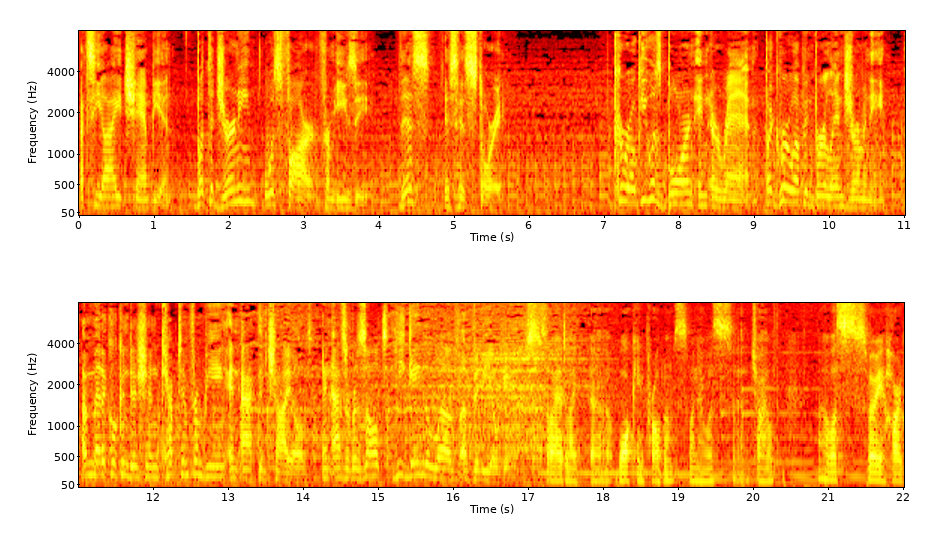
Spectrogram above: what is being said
a TI champion. But the journey was far from easy. This is his story. KuroKy was born in Iran, but grew up in Berlin, Germany. A medical condition kept him from being an active child, and as a result, he gained a love of video games. So I had like uh, walking problems when I was a child. It was very hard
